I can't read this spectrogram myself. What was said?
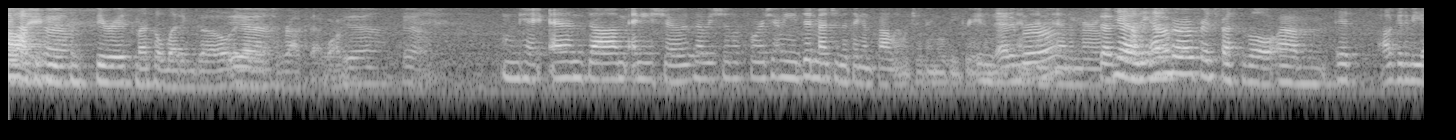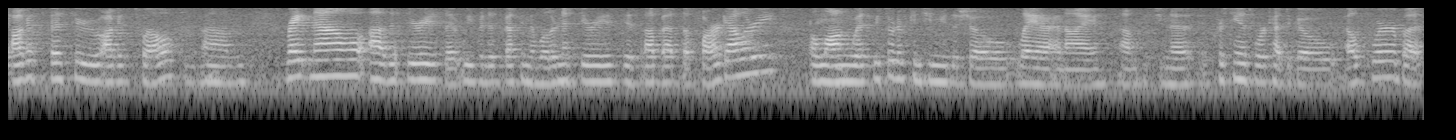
have to do some serious mental letting go in Yeah. order to rock that one. Yeah. Yeah. Okay, and um, any shows that we should look forward to? I mean, you did mention the thing in Scotland, which I think will be great. In Edinburgh? In, Edinburgh. That's yeah, the up. Edinburgh Fringe Festival. Um, it's going to be August 5th through August 12th. Mm-hmm. Um, right now, uh, the series that we've been discussing, the Wilderness series, is up at the Far Gallery. Along with, we sort of continued the show, Leia and I. Um, Christina, Christina's work had to go elsewhere, but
